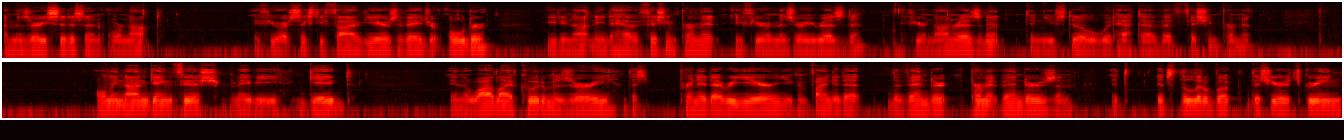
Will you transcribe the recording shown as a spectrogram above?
a Missouri citizen or not. If you are 65 years of age or older, you do not need to have a fishing permit if you're a Missouri resident. If you're a non resident, then you still would have to have a fishing permit. Only non game fish may be gigged. In the Wildlife Code of Missouri, that's printed every year. You can find it at the vendor permit vendors and it's it's the little book. This year it's green.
